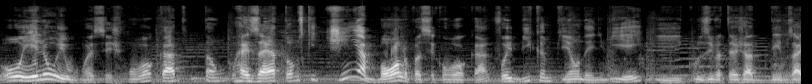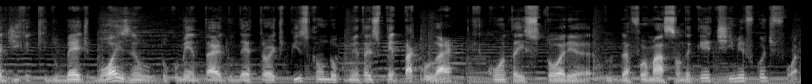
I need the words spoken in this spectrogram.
ou ele ou eu, mas seja convocado. Então, o Isaiah Thomas, que tinha bola para ser convocado, foi bicampeão da NBA, e inclusive até já demos a dica aqui do Bad Boys, né, o documentário do Detroit Pistons, que é um documentário espetacular, que conta a história do- da formação daquele time, ele ficou de fora.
